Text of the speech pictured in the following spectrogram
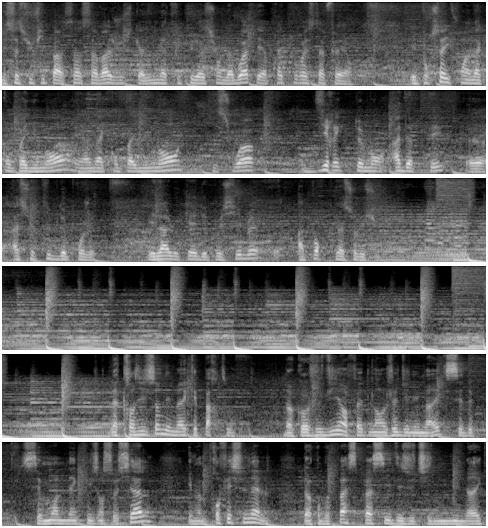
mais ça ne suffit pas. Ça, ça va jusqu'à l'immatriculation de la boîte et après tout reste à faire. Et pour ça, il faut un accompagnement et un accompagnement qui soit directement adapté euh, à ce type de projet. Et là, le cas des possibles apporte la solution. La transition numérique est partout. Donc aujourd'hui, en fait, l'enjeu du numérique, c'est moins de l'inclusion sociale et même professionnelle. Donc on ne peut pas se passer des outils numériques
